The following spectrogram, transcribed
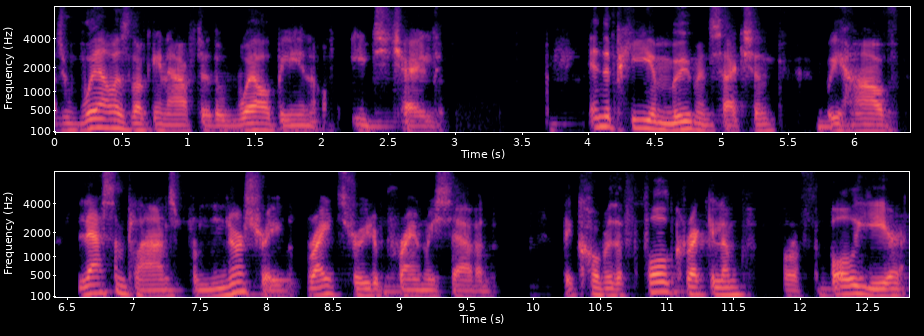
as well as looking after the well-being of each mm-hmm. child. In the PE and movement section, we have lesson plans from nursery right through to mm-hmm. primary seven. They cover the full curriculum for a full year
